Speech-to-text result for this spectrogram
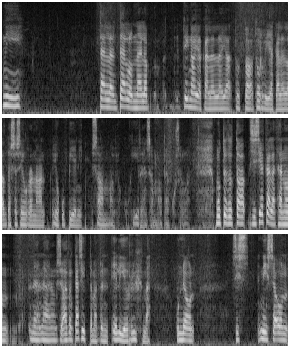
Niin, tällä on näillä tinajäkälällä ja tota, torvijäkälällä on tässä seuranaan joku pieni sammal, joku hiiren sammal tai joku sellainen. Mutta tota, siis jäkäläthän on, nämä on siis aivan käsittämätön eliöryhmä, kun ne on, siis niissä on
